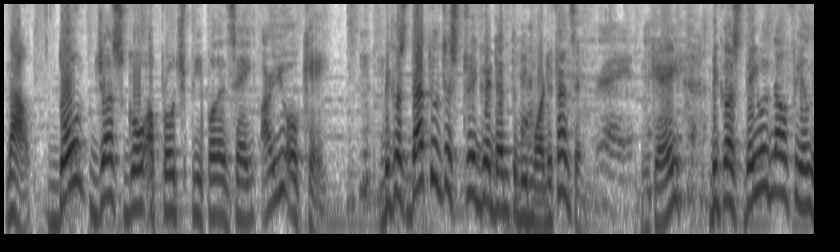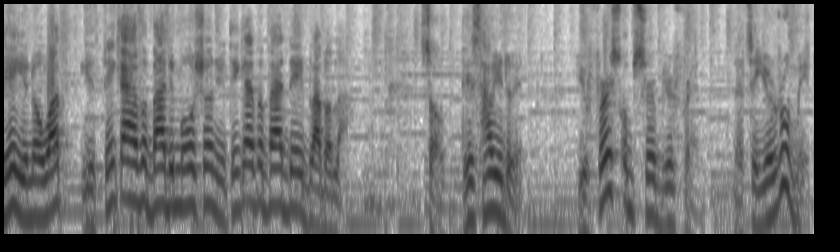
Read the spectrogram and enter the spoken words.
Now, don't just go approach people and saying, Are you okay? Because that will just trigger them to be more defensive. Right. Okay? Because they will now feel, Hey, you know what? You think I have a bad emotion, you think I have a bad day, blah, blah, blah. So, this is how you do it. You first observe your friend, let's say your roommate,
